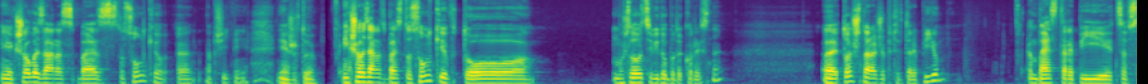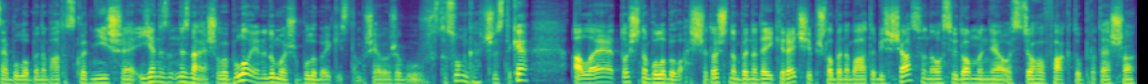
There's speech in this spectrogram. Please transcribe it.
Якщо ви зараз без стосунків, е, напишіть мені, ні, жартую. Якщо ви зараз без стосунків, то можливо це відео буде корисне. Е, точно раджу піти в терапію. Без терапії це все було б набагато складніше. І я не, не знаю, що би було. Я не думаю, що були б якісь там, що я вже був в стосунках, щось таке. Але точно було б важче. Точно би на деякі речі пішло б набагато більше часу на усвідомлення ось цього факту про те, що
